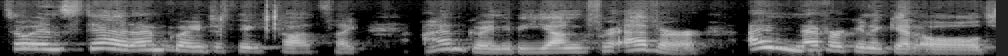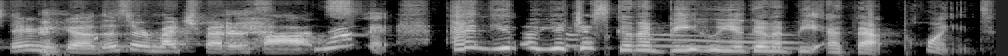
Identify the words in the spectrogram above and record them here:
So instead, I'm going to think thoughts like, I'm going to be young forever. I'm never going to get old. There you go. Those are much better thoughts. Right. And you know, you're just going to be who you're going to be at that point.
